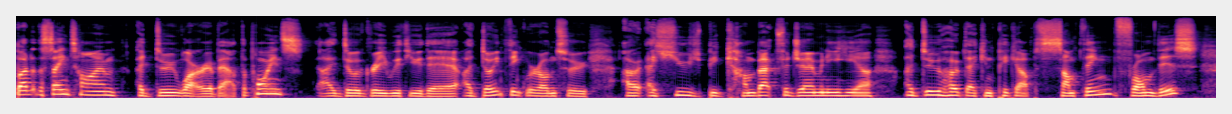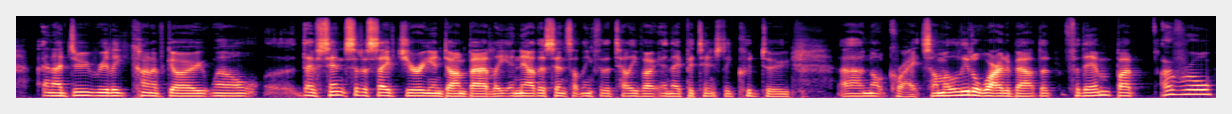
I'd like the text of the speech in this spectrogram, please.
But at the same time, I do worry about the points. I do agree with you there. I don't think we're on to a, a huge big comeback for Germany here. I do hope they can pick up something from this. And I do really kind of go, well, uh, they've sent sort of safe jury and done badly, and now they've sent something for the televote, and they potentially could do uh, not great. So I'm a little worried about that for them, but overall,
